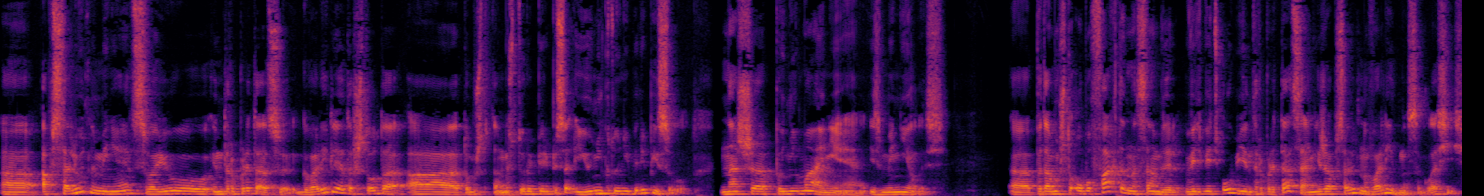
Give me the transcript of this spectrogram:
а, абсолютно меняет свою интерпретацию. Говорит ли это что-то о том, что там историю переписали? Ее никто не переписывал. Наше понимание изменилось. А, Потому что оба факта, на самом деле, ведь, ведь обе интерпретации, они же абсолютно валидны, согласись.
